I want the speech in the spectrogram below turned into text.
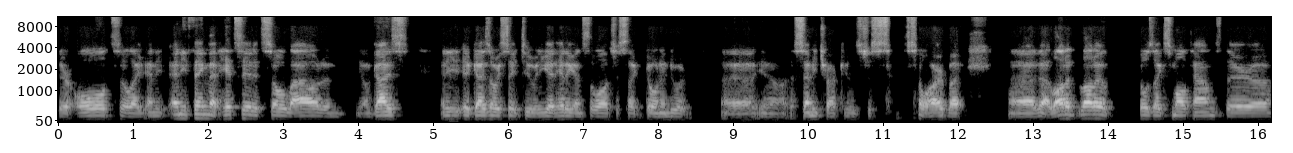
they're old, so like any anything that hits it, it's so loud, and you know guys. And guys always say too, when you get hit against the wall, it's just like going into a uh, you know, a semi truck. It was just so hard, but uh, a lot of a lot of those like small towns. They're uh,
